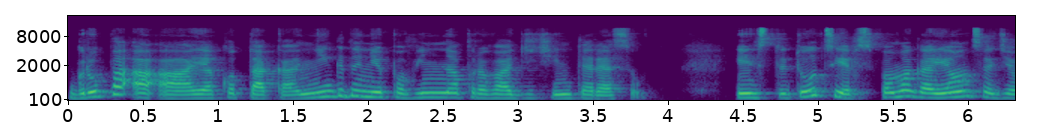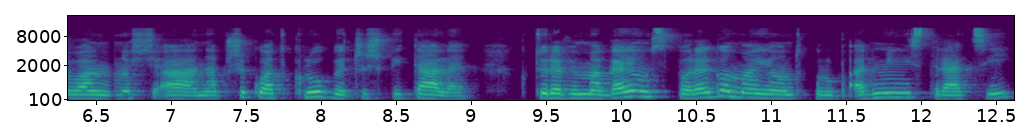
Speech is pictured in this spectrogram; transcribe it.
Grupa AA jako taka nigdy nie powinna prowadzić interesów. Instytucje wspomagające działalność AA, przykład kluby czy szpitale, które wymagają sporego majątku lub administracji,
